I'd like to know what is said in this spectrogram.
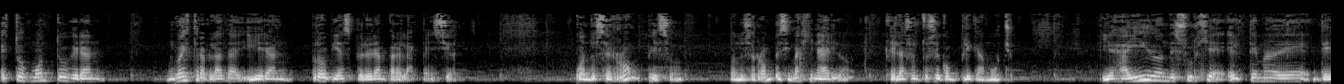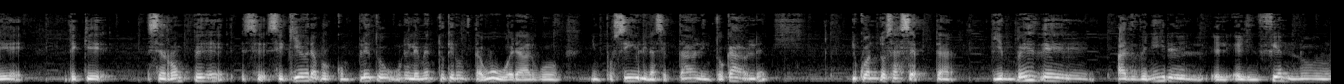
estos montos eran nuestra plata y eran propias, pero eran para las pensiones. Cuando se rompe eso, cuando se rompe ese imaginario, el asunto se complica mucho. Y es ahí donde surge el tema de, de, que se rompe, se, se quiebra por completo un elemento que era un tabú, era algo imposible, inaceptable, intocable. Y cuando se acepta, y en vez de advenir el, el, infierno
